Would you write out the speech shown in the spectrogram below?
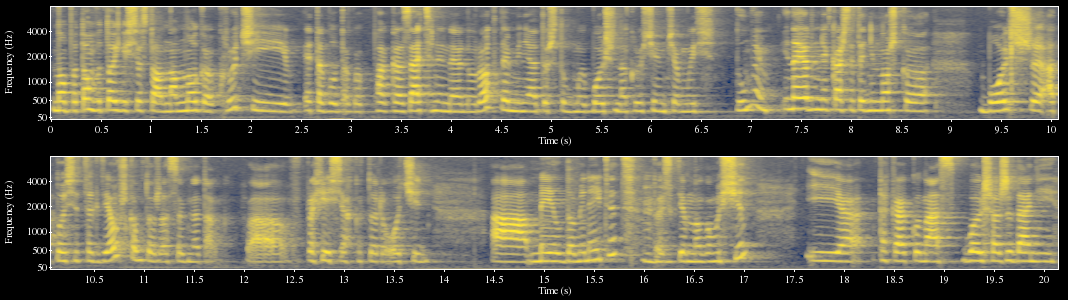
Но потом в итоге все стало намного круче, и это был такой показательный, наверное, урок для меня, то, что мы больше накручиваем, чем мы думаем. И, наверное, мне кажется, это немножко больше относится к девушкам тоже, особенно так, в профессиях, которые очень uh, male-dominated, mm-hmm. то есть где много мужчин. И так как у нас больше ожиданий,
